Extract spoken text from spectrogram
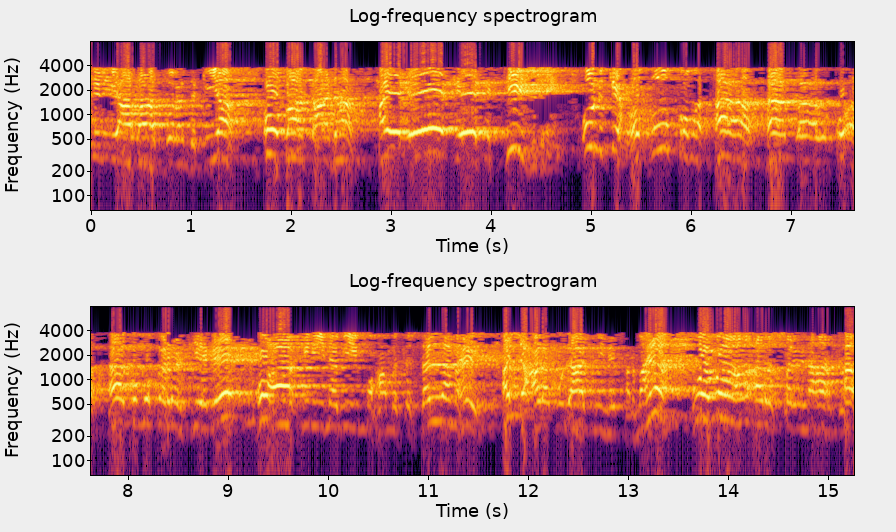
کے لیے آواز بلند کیا اور باقاعدہ ہر ایک ایک چیز نے ان کے حقوق کو مقرر کیے گئے، وہ آخری نبی محمد صلی اللہ علیہ وسلم ہے۔ اللہ رب العالمین نے فرمایا وہ ارسلنا تھا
